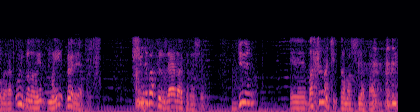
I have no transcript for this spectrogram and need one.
olarak uygulamayı böyle yaparız. Şimdi bakın değerli arkadaşlar. Dün e, basın açıklaması yapan üç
